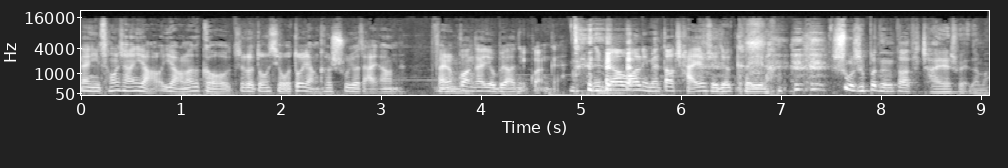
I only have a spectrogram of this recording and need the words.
那你从小养养了狗这个东西，我多养棵树又咋样呢？反正灌溉又不要你灌溉，你不要往里面倒茶叶水就可以了。树是不能倒茶叶水的嘛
